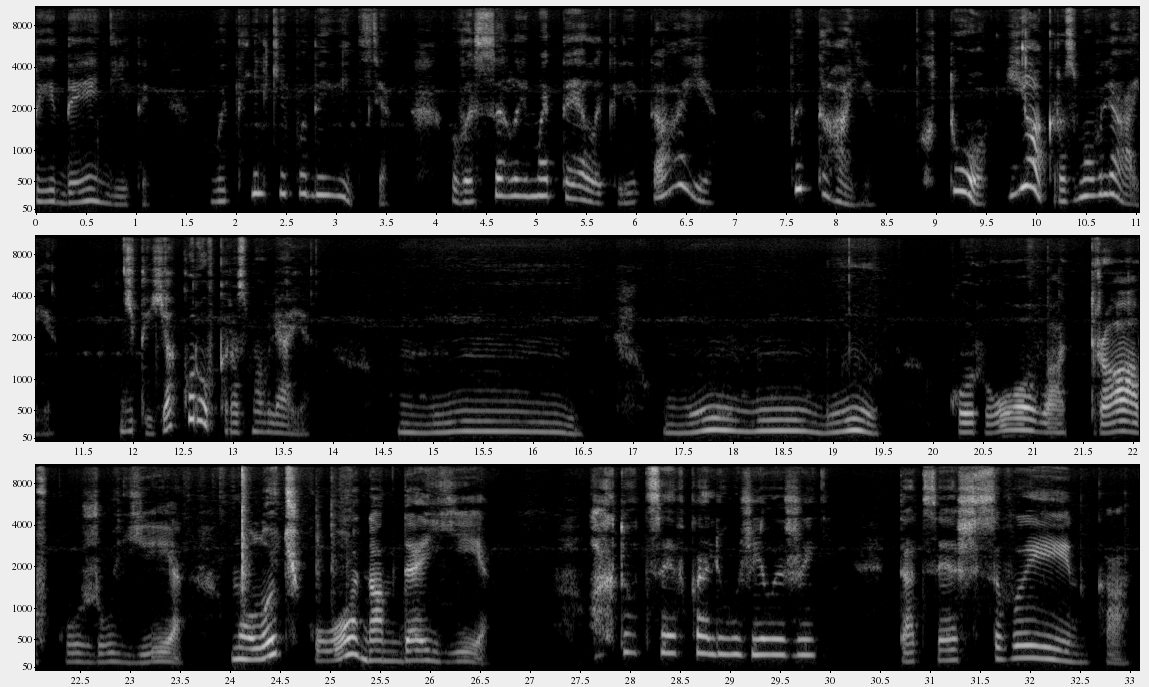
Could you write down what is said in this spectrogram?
Добрий день, діти. Ви тільки подивіться, веселий метелик літає, питає, хто як розмовляє? Діти, як коровка розмовляє? Му, му-му-му. Корова травку жує, молочко нам дає. А хто це в калюжі лежить? Та це ж свинка.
